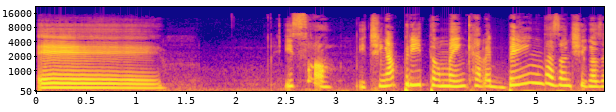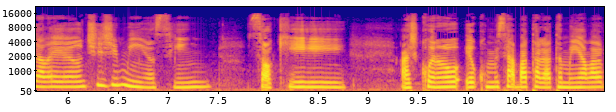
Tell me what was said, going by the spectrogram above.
É... E só. E tinha a Pri também, que ela é bem das antigas, ela é antes de mim, assim. Só que acho que quando eu comecei a batalhar também, ela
